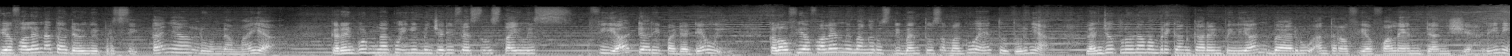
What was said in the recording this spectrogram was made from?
Via Valen atau Dewi Persik? Tanya Luna Maya. Karen pun mengaku ingin menjadi fashion stylist Via daripada Dewi. Kalau Via Valen memang harus dibantu sama gue, tuturnya. Lanjut Luna memberikan Karen pilihan baru antara Via Valen dan Syahrini.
